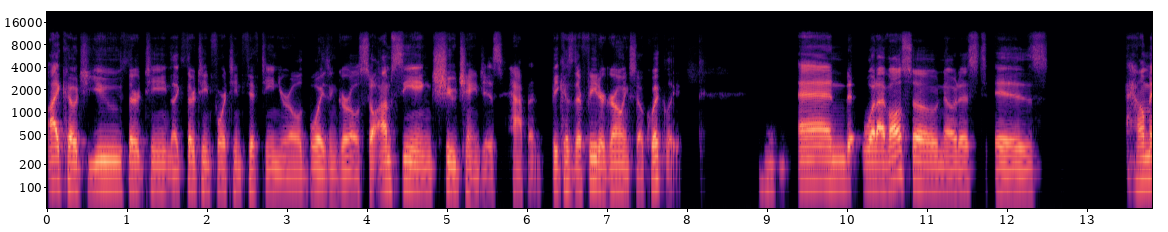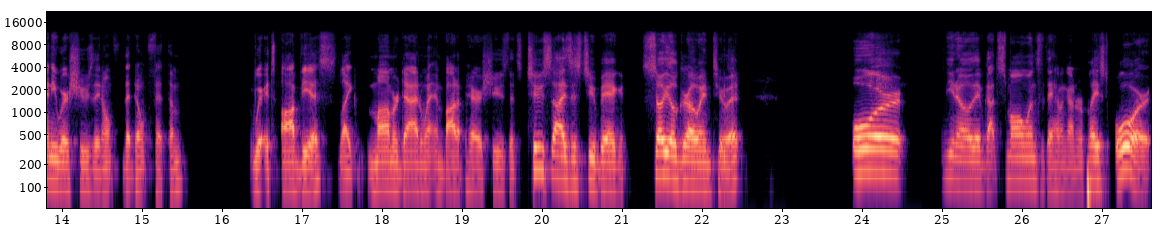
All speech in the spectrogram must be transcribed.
I coach you 13, like 13, 14, 15 year old boys and girls. So I'm seeing shoe changes happen because their feet are growing so quickly. And what I've also noticed is how many wear shoes they don't that don't fit them. Where it's obvious, like mom or dad went and bought a pair of shoes that's two sizes too big, so you'll grow into it. Or, you know, they've got small ones that they haven't gotten replaced, or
